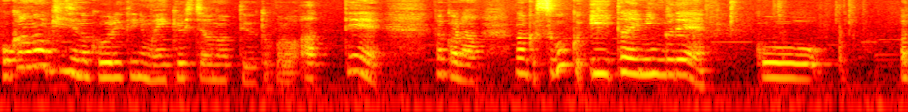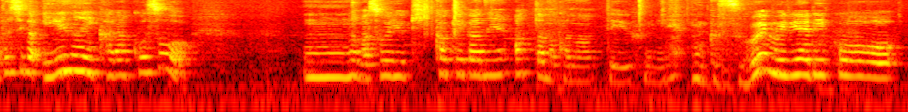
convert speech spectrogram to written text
他の生地のクオリティにも影響しちゃうなっていうところあってだからなんかすごくいいタイミングでこう私が言えないからこそうんなんかそういうきっかけがねあったのかなっていうふうに なんかすごい無理やりこ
